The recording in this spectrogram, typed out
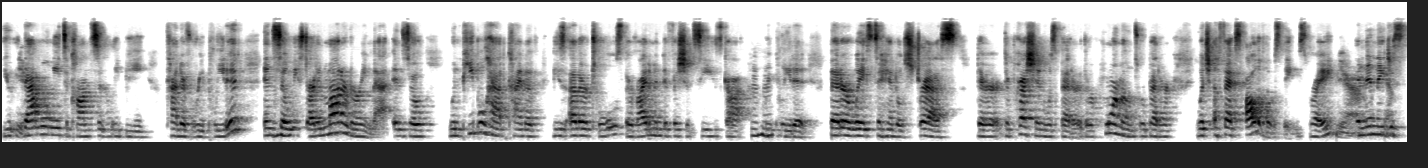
You yeah. that will need to constantly be kind of repleted. And mm-hmm. so we started monitoring that. And so when people had kind of these other tools, their vitamin deficiencies got mm-hmm. repleted, better ways to handle stress their depression was better their hormones were better which affects all of those things right yeah and then they yeah. just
